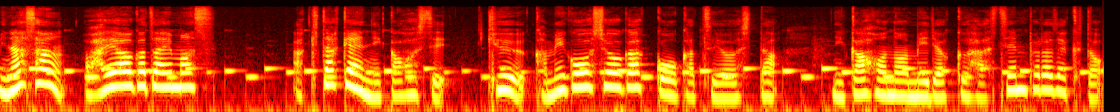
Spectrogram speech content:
皆さんおはようございます。秋田県にかほ市旧上郷小学校を活用したにかほの魅力発信プロジェクト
